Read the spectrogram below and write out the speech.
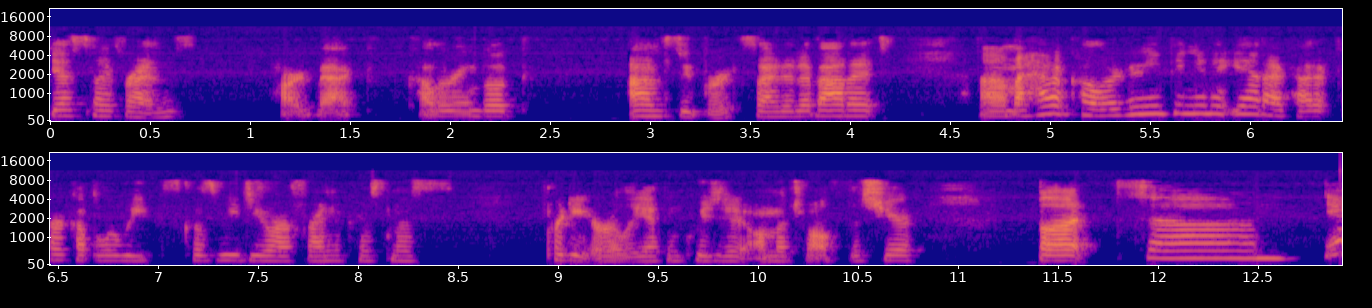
Yes, my friends, hardback coloring book. I'm super excited about it. Um, I haven't colored anything in it yet. I've had it for a couple of weeks because we do our friend Christmas pretty early. I think we did it on the 12th this year. But um, yeah,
